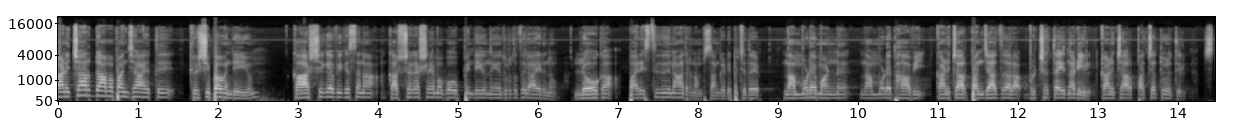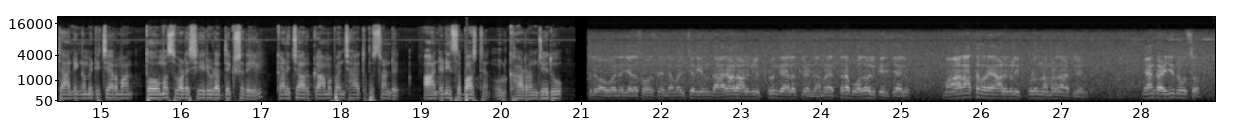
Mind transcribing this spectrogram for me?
കണിച്ചാർ ഗ്രാമപഞ്ചായത്ത് കൃഷിഭവന്റെയും കാർഷിക വികസന കർഷകക്ഷേമ വകുപ്പിന്റെയും നേതൃത്വത്തിലായിരുന്നു ലോക പരിസ്ഥിതി ദിനാചരണം സംഘടിപ്പിച്ചത്. നമ്മുടെ മണ്ണ് നമ്മുടെ ഭാവി കണിച്ചാർ പഞ്ചായത്ത് തല വൃക്ഷത്തൈ നടിയിൽ കണിച്ചാർ പച്ചത്തുരുത്തിൽ സ്റ്റാൻഡിംഗ് കമ്മിറ്റി ചെയർമാൻ തോമസ് വടശ്ശേരിയുടെ അധ്യക്ഷതയിൽ കണിച്ചാർ ഗ്രാമപഞ്ചായത്ത് പ്രസിഡന്റ് ആന്റണി സെബാസ്റ്റ്യൻ ഉദ്ഘാടനം ചെയ്തു. അതുപോലെ ജലസ്രോതസ്സെല്ലാം വലിച്ചെറിയുന്ന. ധാരാളം ആളുകൾ ഇപ്പോഴും കേരളത്തിലുണ്ട്. നമ്മൾ എത്ര ബോധവൽക്കരിച്ചാലും മാറാത്ത കുറേ ആളുകൾ ഇപ്പോഴും നമ്മുടെ നാട്ടിലുണ്ട്. ഞാൻ കഴിഞ്ഞ ദിവസം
